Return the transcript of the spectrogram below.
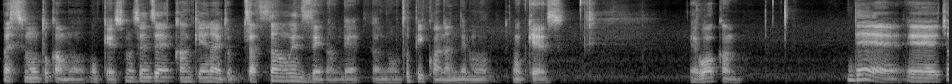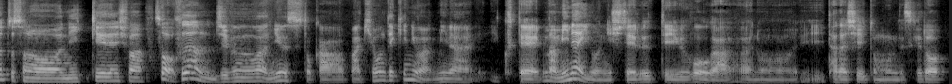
ま、質問とかも OK です。全然関係ないと雑談ウェンズデーなんであのトピックは何でも OK です。Welcome。で、えーちょっとその日経電子はそう普段自分はニュースとか、まあ、基本的には見なくて、まあ、見ないようにしてるっていう方があの正しいと思うんですけど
